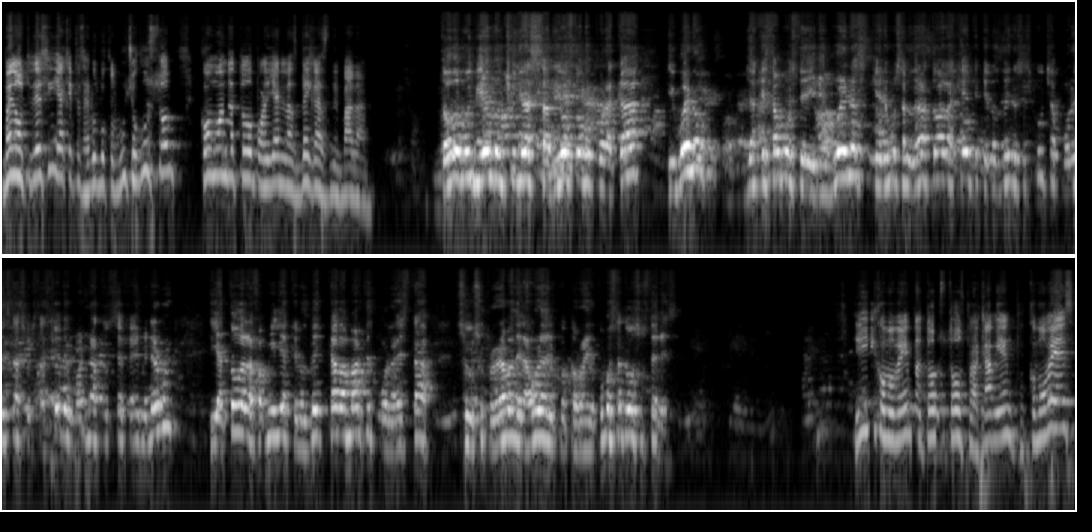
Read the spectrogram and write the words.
Bueno, te decía que te saludo con mucho gusto. ¿Cómo anda todo por allá en Las Vegas, Nevada? Todo muy bien, Don Chuy, gracias a Dios, todo por acá. Y bueno, ya que estamos de, buenas, queremos saludar a toda la gente que nos ve y nos escucha por esta su estación de Guanatos CFM Network y a toda la familia que nos ve cada martes por esta, su, su programa de la hora del cotorreo. ¿Cómo están todos ustedes? Y como ven, todos, todos por acá bien, como ves,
